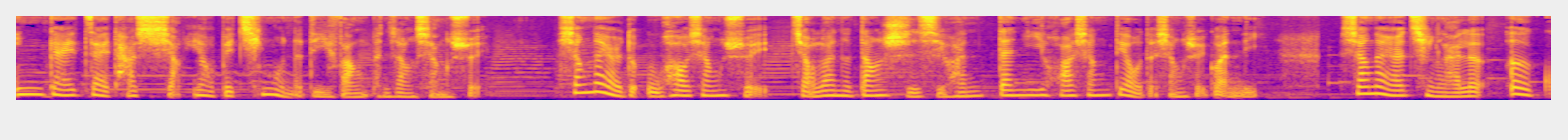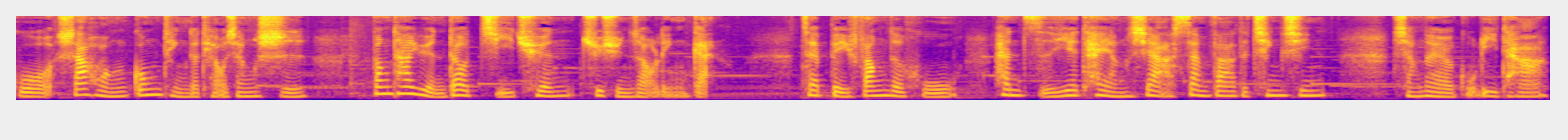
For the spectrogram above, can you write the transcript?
应该在她想要被亲吻的地方喷上香水。香奈儿的五号香水搅乱了当时喜欢单一花香调的香水惯例。香奈儿请来了俄国沙皇宫廷的调香师。帮他远到极圈去寻找灵感，在北方的湖和紫夜太阳下散发的清新。香奈儿鼓励他，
